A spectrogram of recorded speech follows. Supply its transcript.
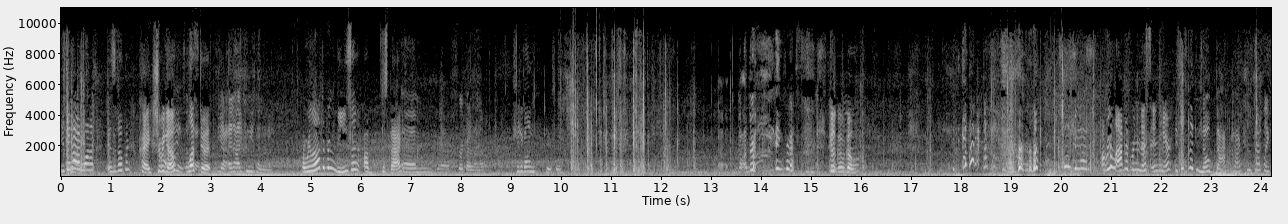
You think I would want to? Is it open? Okay, should we go? is, Let's do it. Yeah, and I can use my money. Are we allowed to bring these in uh, this bag? Um, yeah, frick, I don't know. Should have gone here first. Uh, God, they're hiding for us. Go go go. Oh God. Are we allowed to bring this in here? It says like no backpacks and stuff, like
